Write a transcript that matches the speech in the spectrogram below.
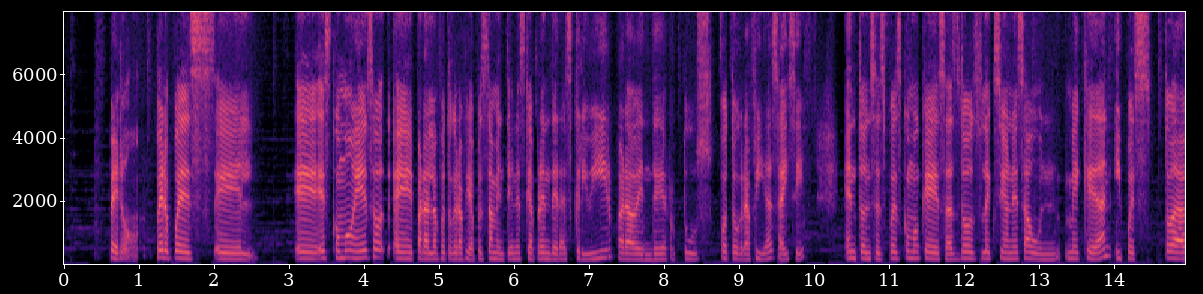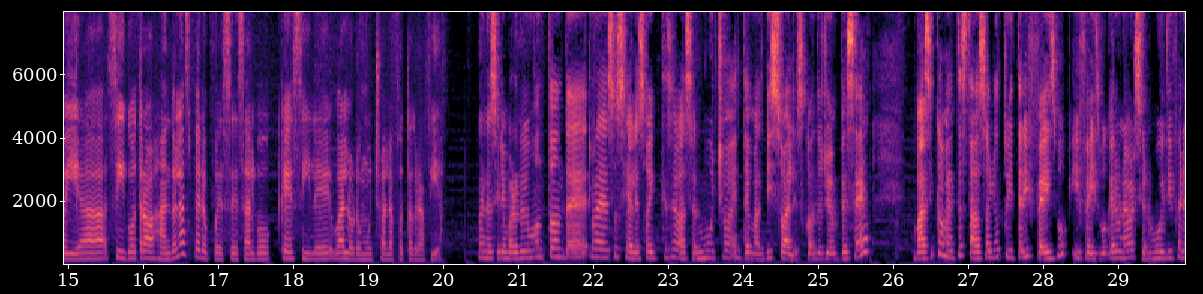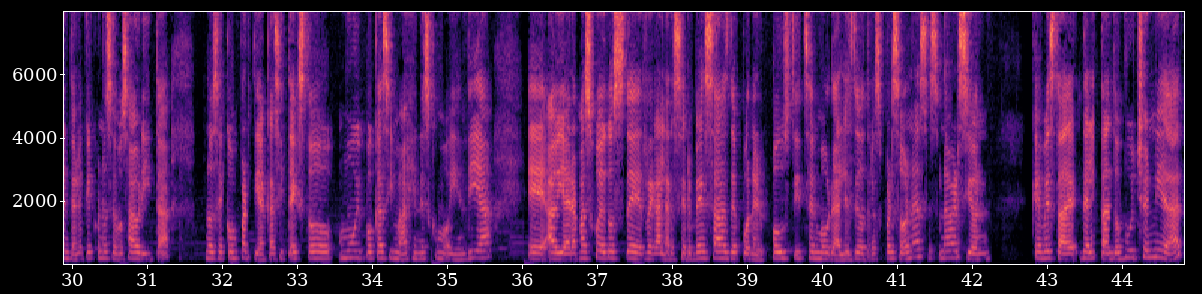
Pero, pero pues el, eh, es como eso, eh, para la fotografía pues también tienes que aprender a escribir para vender tus fotografías, ahí sí. Entonces pues como que esas dos lecciones aún me quedan y pues todavía sigo trabajándolas, pero pues es algo que sí le valoro mucho a la fotografía. Bueno, sin embargo, hay un montón de redes sociales hoy que se basan mucho en temas visuales. Cuando yo empecé, básicamente estaba solo Twitter y Facebook, y Facebook era una versión muy diferente a lo que conocemos ahorita, no se compartía casi texto, muy pocas imágenes como hoy en día. Eh, había más juegos de regalar cervezas, de poner post-its en murales de otras personas. Es una versión que me está deleitando mucho en mi edad.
